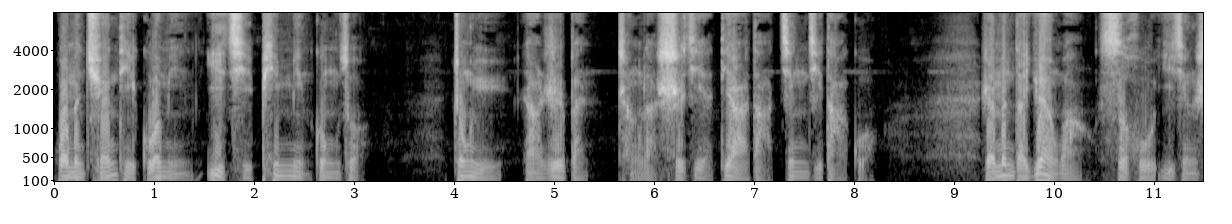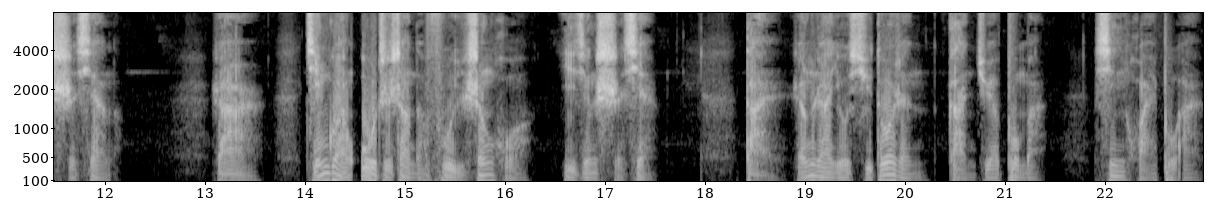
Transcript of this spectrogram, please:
我们全体国民一起拼命工作，终于让日本成了世界第二大经济大国。人们的愿望似乎已经实现了。然而，尽管物质上的富裕生活已经实现，但仍然有许多人感觉不满，心怀不安。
